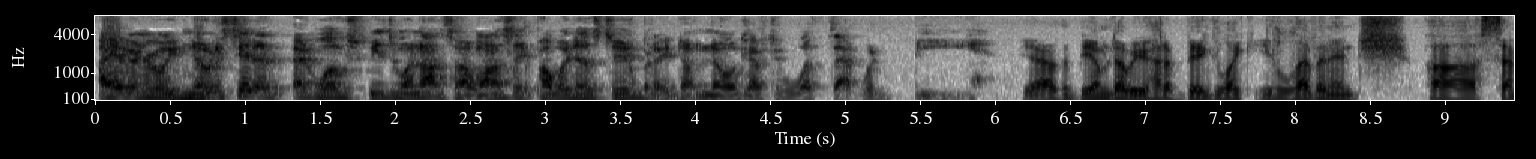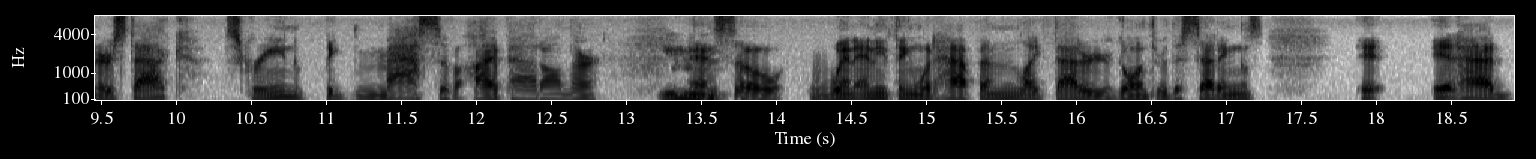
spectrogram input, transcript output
I haven't really noticed it at, at low speeds and whatnot, so I want to say it probably does too, but I don't know exactly what that would be. Yeah, the BMW had a big like 11 inch uh, center stack screen, big massive iPad on there. Mhm. and so when anything would happen like that or you're going through the settings it it had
